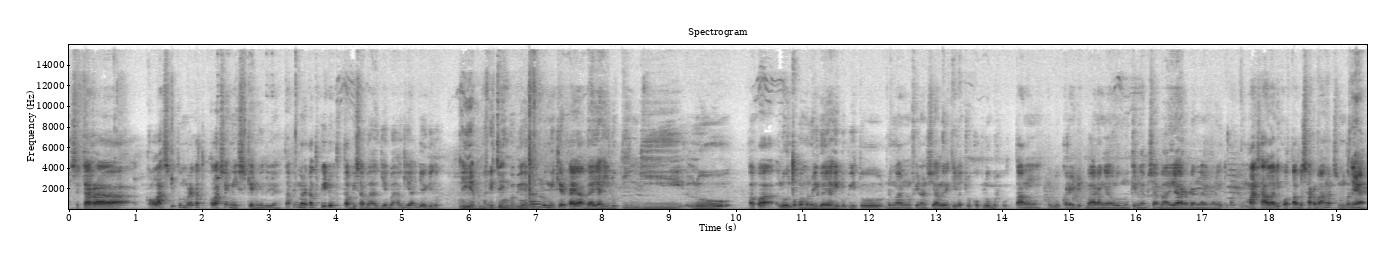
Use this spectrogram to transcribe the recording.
secara kelas gitu mereka tuh kelasnya miskin gitu ya. Tapi mereka tuh hidup tetap bisa bahagia-bahagia aja gitu. Iya benar itu yang gue bilang. kan lu mikir kayak gaya hidup tinggi, lu apa lu untuk memenuhi gaya hidup itu dengan finansial lu yang tidak cukup lu berhutang lu kredit barang yang lu mungkin nggak bisa bayar dan lain-lain itu kan masalah di kota besar banget sebenarnya.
